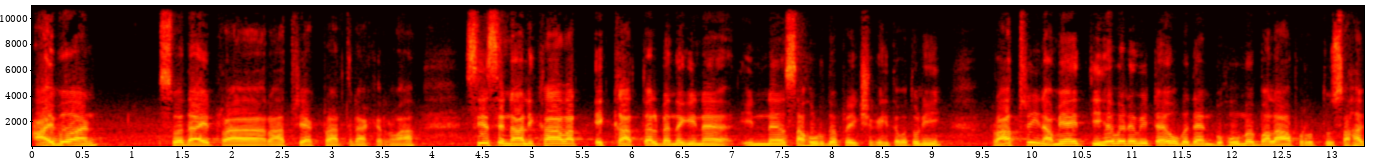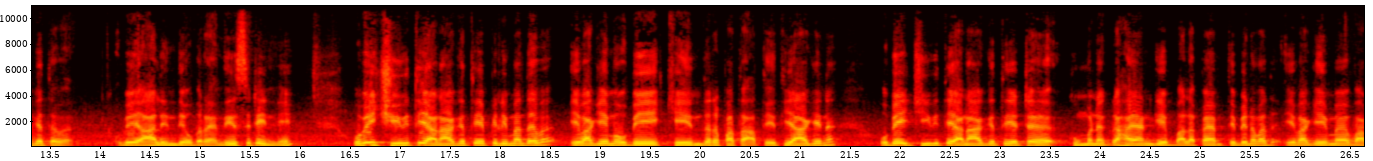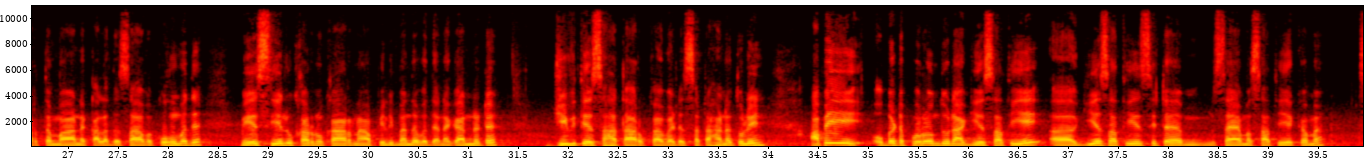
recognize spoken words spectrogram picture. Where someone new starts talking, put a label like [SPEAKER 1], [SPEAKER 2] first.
[SPEAKER 1] ආයිබෝවන් ස්වදායි රාත්‍රයක් ප්‍රාර්ථනා කරනවා. සියස නාලිකාවත් එක්ක අත්වල් බැඳගෙන ඉන්න සහෘද ප්‍රේක්ෂක හිතවතුනි රාත්‍රී නමයයි තිහවන විට ඔබ දැන් බොහෝම බලාපොරොත්තු සහගතව ඔබේ ආලින්දය ඔබ රැඳී සිටින්නේ. ඔබේ ජීවිතය අනාගතය පිළිබඳව ඒ වගේම ඔබේ කේන්දර පත අතේ තියාගෙන ඔබේ ජීවිතය අනාගතයට කුම්මන ග්‍රහයන්ගේ බලපෑම් තිබෙනවද? ඒ වගේම වර්තමාන කලදසාව කොහොමද? මේ සියලු කරුණු කාරණා පිළිබඳව දැනගන්නට ජීවිතය සහ තාරුකා වැඩ සටහන තුළින් අපේ ඔබට පොරොන්දුනා ගිය සතියේ ගිය සතියේ සිට සෑම සතියකම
